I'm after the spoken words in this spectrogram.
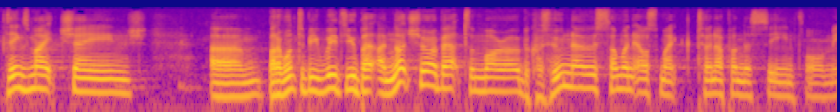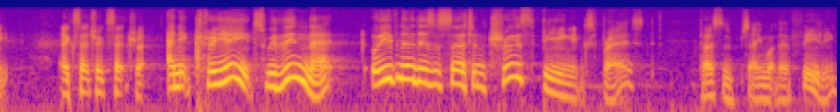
things might change, um, but I want to be with you, but I'm not sure about tomorrow because who knows, someone else might turn up on the scene for me, etc., etc. And it creates within that or even though there's a certain truth being expressed, the person's saying what they're feeling,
